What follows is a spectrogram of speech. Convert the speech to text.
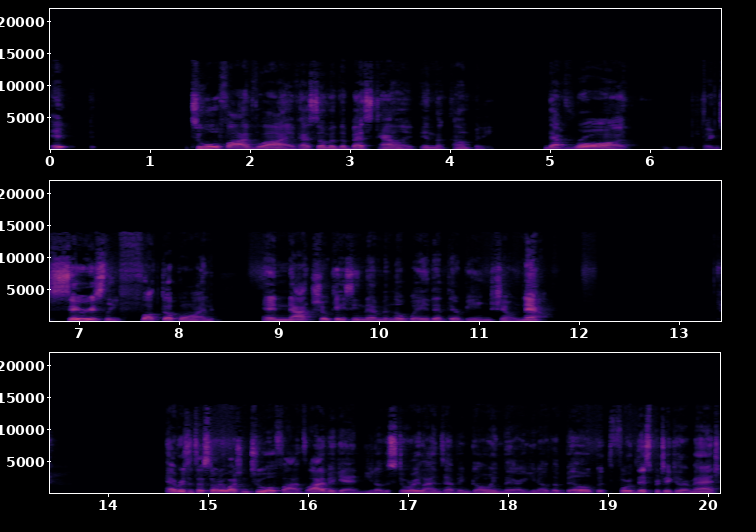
It 205 Live has some of the best talent in the company. That Raw, like, seriously fucked up on and not showcasing them in the way that they're being shown now. Ever since I started watching 205 Live again, you know, the storylines have been going there. You know, the build for this particular match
